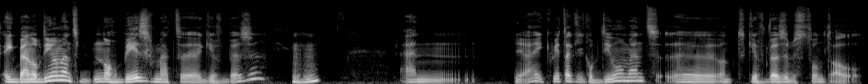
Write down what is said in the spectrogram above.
ik ben op die moment nog bezig met eh Give Buzzen. Mhm. En ja, ik weet dat ik op die moment, eh, want Give Buzzen bestond al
